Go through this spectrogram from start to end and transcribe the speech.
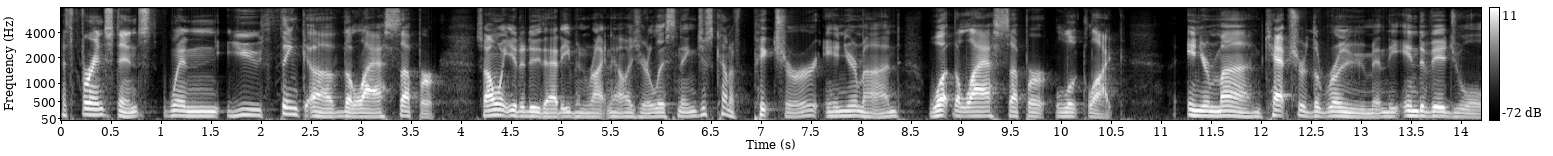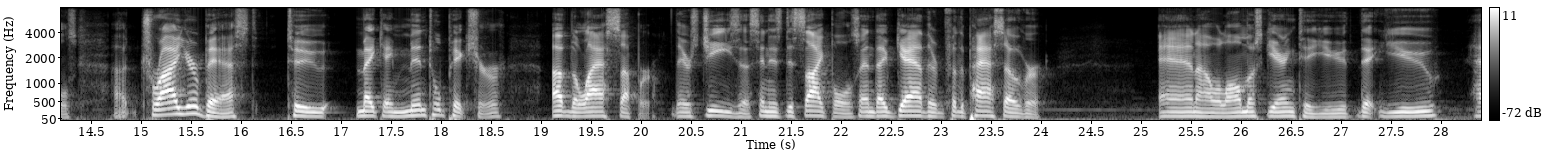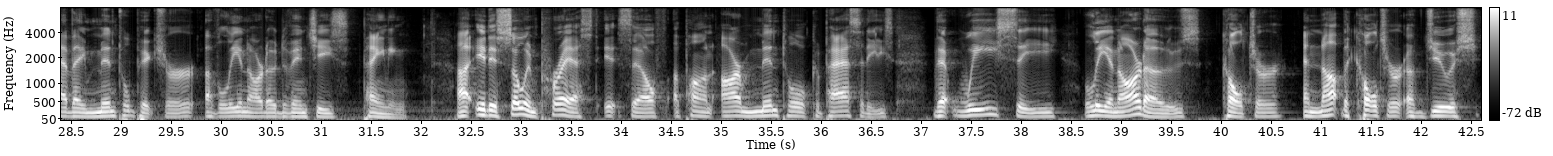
As for instance, when you think of the Last Supper, so I want you to do that even right now as you're listening. Just kind of picture in your mind what the Last Supper looked like in your mind, capture the room and the individuals. Uh, try your best to make a mental picture of the Last Supper. There's Jesus and his disciples, and they've gathered for the Passover. And I will almost guarantee you that you have a mental picture of Leonardo da Vinci's painting. Uh, it is so impressed itself upon our mental capacities that we see Leonardo's culture and not the culture of Jewish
